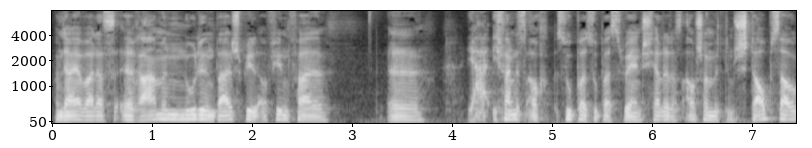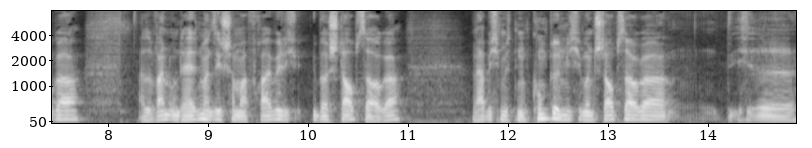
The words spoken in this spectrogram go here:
Von daher war das äh, Ramen-Nudeln-Beispiel auf jeden Fall, äh, ja, ich fand es auch super, super strange. Ich hatte das auch schon mit einem Staubsauger. Also wann unterhält man sich schon mal freiwillig über Staubsauger? Dann habe ich mit einem Kumpel mich über einen Staubsauger äh,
